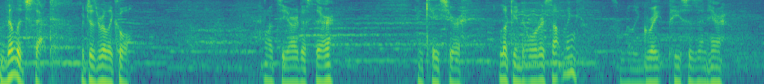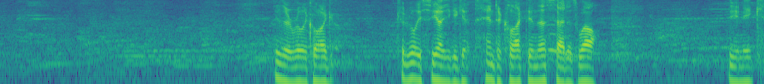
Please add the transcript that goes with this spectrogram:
village set, which is really cool. That's the artist there. In case you're looking to order something, some really great pieces in here. These are really cool. I could really see how you could get into collecting this set as well. The unique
